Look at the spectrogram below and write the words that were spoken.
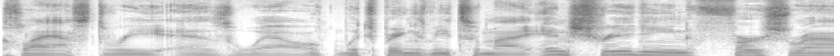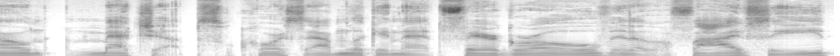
Class 3 as well, which brings me to my intriguing first round matchups. Of course, I'm looking at Fairgrove in a five seed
